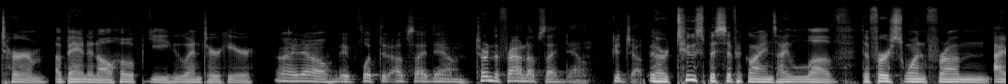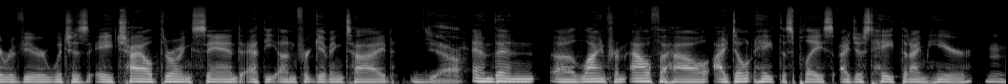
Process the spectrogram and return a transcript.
term, abandon all hope ye who enter here. I know. They flipped it upside down. Turned the frown upside down. Good job. There are two specific lines I love. The first one from I Revere, which is a child throwing sand at the unforgiving tide. Yeah. And then a line from Alpha Howl I don't hate this place. I just hate that I'm here. Hmm.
